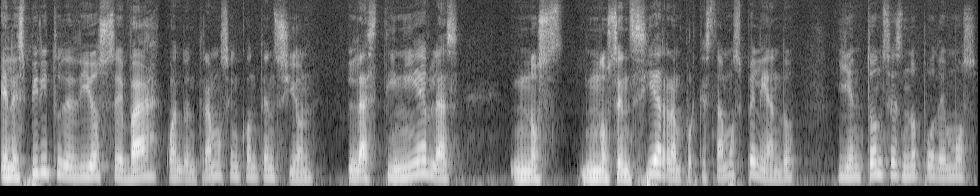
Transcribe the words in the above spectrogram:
El Espíritu de Dios se va cuando entramos en contención, las tinieblas nos, nos encierran porque estamos peleando y entonces no podemos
